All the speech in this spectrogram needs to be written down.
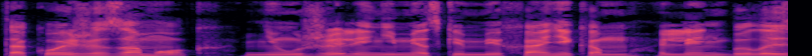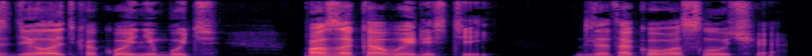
Такой же замок. Неужели немецким механикам лень было сделать какой-нибудь позаковыристей для такого случая?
